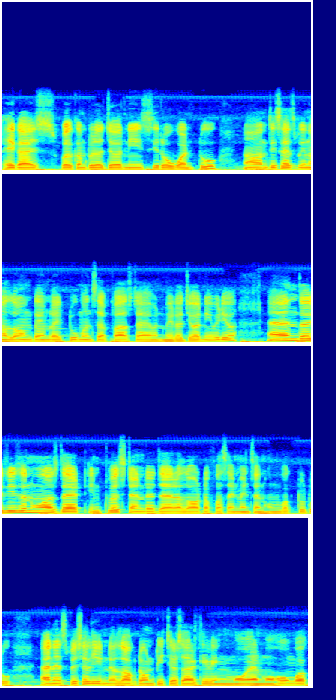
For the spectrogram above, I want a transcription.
hey guys welcome to the journey 012 now this has been a long time like two months have passed i haven't made a journey video. And the reason was that in 12th standard there are a lot of assignments and homework to do. And especially in the lockdown teachers are giving more and more homework.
